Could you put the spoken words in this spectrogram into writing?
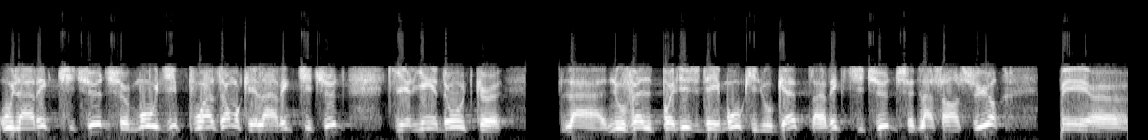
où la rectitude, ce maudit poison qui est la rectitude, qui est rien d'autre que la nouvelle police des mots qui nous guette. La rectitude, c'est de la censure, mais euh,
